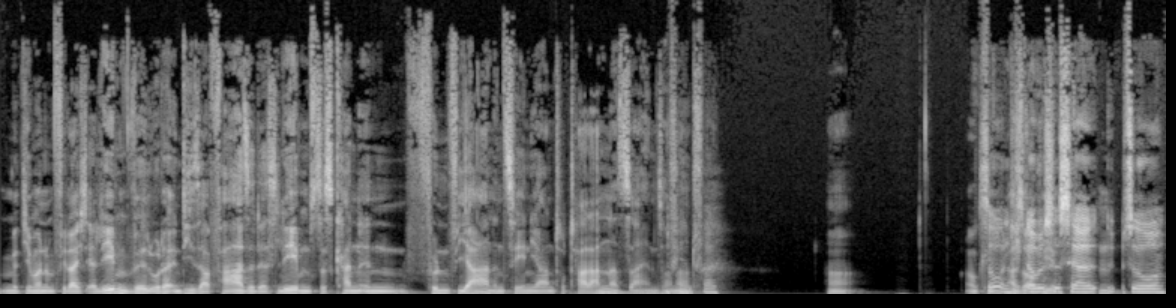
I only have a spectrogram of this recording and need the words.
mit jemandem vielleicht erleben will oder in dieser Phase des Lebens, das kann in fünf Jahren, in zehn Jahren total anders sein. Auf jeden Fall. Ja. Okay. So, und also ich glaube, es ist ja hm? so,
